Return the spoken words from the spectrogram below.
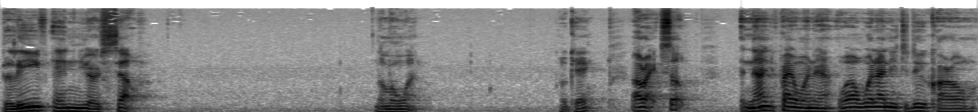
Believe in yourself. Number one. Okay? All right, so now you probably wonder, well, what I need to do, Carl,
